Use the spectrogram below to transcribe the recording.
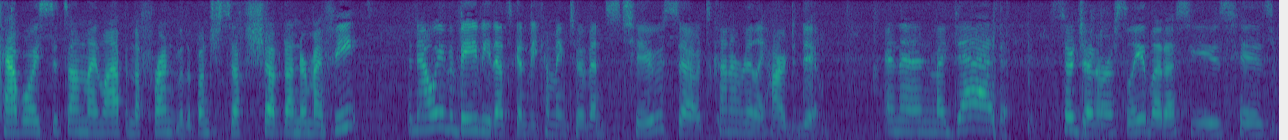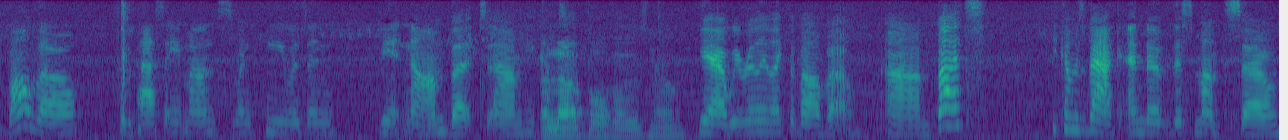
Cowboy sits on my lap in the front with a bunch of stuff shoved under my feet. But now we have a baby that's going to be coming to events too, so it's kind of really hard to do. And then my dad so generously let us use his Volvo for the past eight months when he was in Vietnam. But um, he I love Volvos now. yeah, we really like the Volvo. Um, but he comes back end of this month, so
